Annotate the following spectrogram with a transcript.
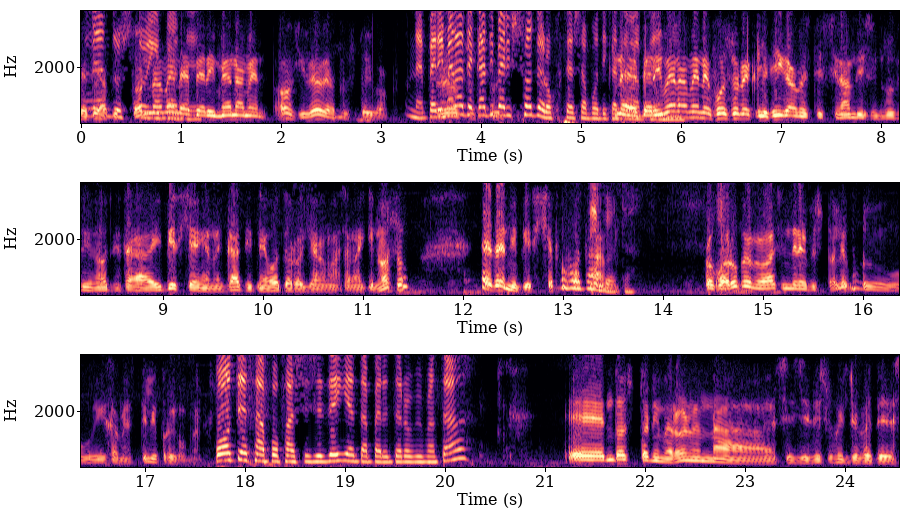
ότι δεν τους το διαπιστώναμε, ναι, είπατε. περιμέναμε, όχι βέβαια τους το είπαμε. Ναι, περιμένατε Βέβαια, κάτι τους το- περισσότερο χθες από ό,τι Ναι, καταλαβαίνω. περιμέναμε εφόσον εκληθήκαμε στη συνάντηση του ότι θα υπήρχε κάτι νεότερο για να μας ανακοινώσουν. Ε, δεν υπήρχε. Οπότε Τίποτα. προχωρούμε με βάση την επιστολή που είχαμε στείλει προηγουμένως. Πότε θα αποφασίζετε για τα περαιτέρω βήματα; Ε, εντός των ημερών να συζητήσουμε και με τις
